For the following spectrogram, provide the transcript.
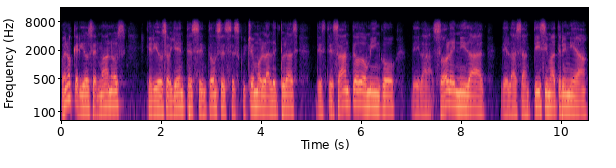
Bueno, queridos hermanos, queridos oyentes, entonces escuchemos las lecturas de este Santo Domingo de la solemnidad de la Santísima Trinidad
